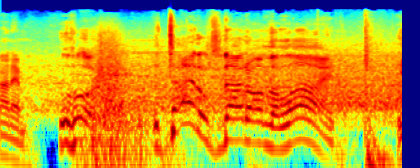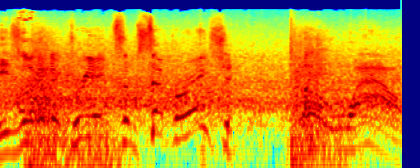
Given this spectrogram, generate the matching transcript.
On him. Look, the title's not on the line. He's looking to create some separation. Oh, wow.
